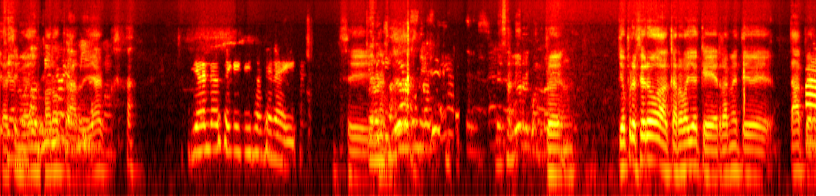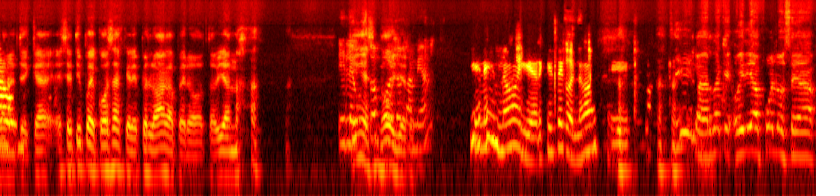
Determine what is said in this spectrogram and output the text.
Casi me dio un paro cardíaco. Yo no sé qué quiso hacer ahí. Sí. Pero le salió recontra. Yo prefiero a Carballo que realmente tape, ah, realmente, que ese tipo de cosas que después lo haga, pero todavía no. ¿Y le gustó Polo también? ¿Quién es Neuer? ¿Qué te conoce? Sí, la verdad que hoy día Polo, o sea,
